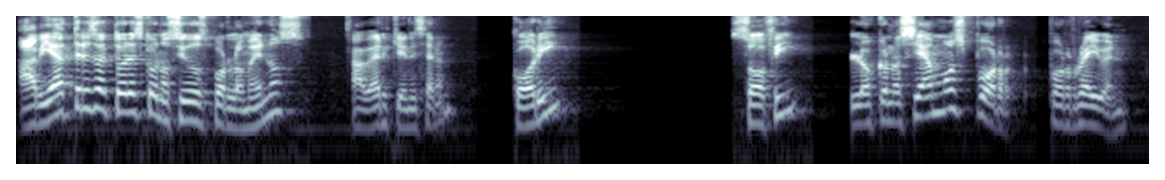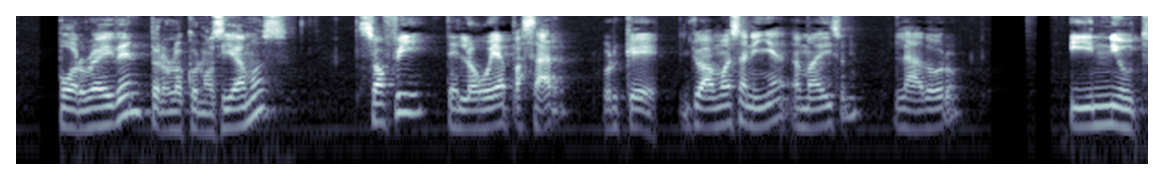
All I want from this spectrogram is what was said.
Había tres actores conocidos por lo menos. A ver, ¿quiénes eran? Cory, Sophie, Lo conocíamos por, por Raven. por Raven, pero lo conocíamos. Sophie, te lo voy a pasar porque yo amo a esa niña, a Madison. La adoro. Y Newt.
